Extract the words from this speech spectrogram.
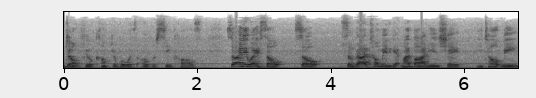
don't feel comfortable with overseas calls. So anyway, so so so God told me to get my body in shape. He told me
